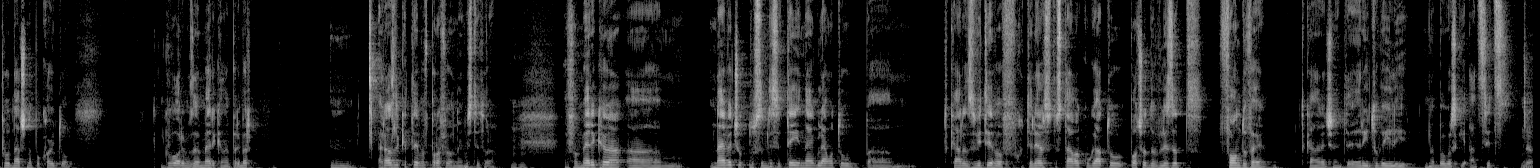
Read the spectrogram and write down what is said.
по начина по който говорим за Америка, например, разликата е в профила на инвеститора. Мгм. В Америка а, най-вече от 80-те и най-голямото а, така, развитие в хотелиерството става, когато почват да влизат фондове, така наречените ритове или на български АДСИЦ. Да.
